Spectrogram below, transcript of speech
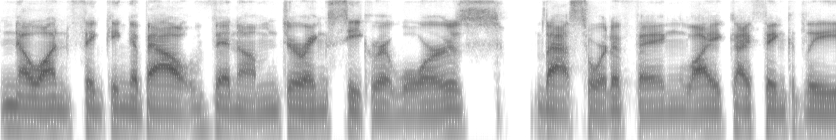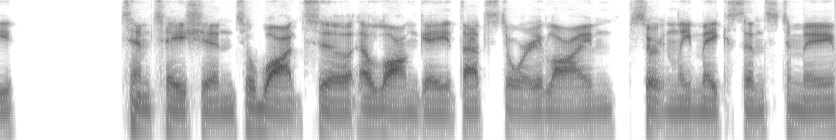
no one thinking about Venom during Secret Wars, that sort of thing. Like, I think the temptation to want to elongate that storyline certainly makes sense to me.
